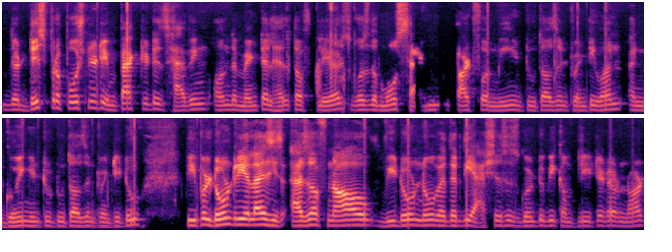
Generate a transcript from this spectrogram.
the disproportionate impact it is having on the mental health of players was the most saddening part for me in 2021 and going into 2022 people don't realize is as of now we don't know whether the ashes is going to be completed or not.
